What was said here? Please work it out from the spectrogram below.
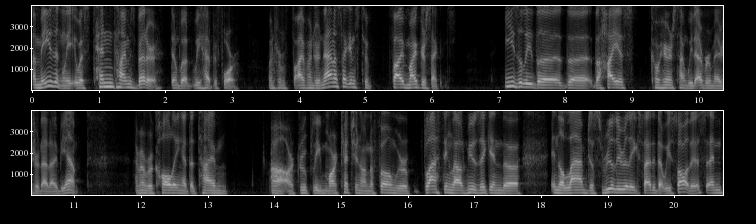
amazingly, it was 10 times better than what we had before. Went from 500 nanoseconds to 5 microseconds. Easily the, the, the highest coherence time we'd ever measured at IBM. I remember calling at the time uh, our group lead, Mark Ketchen, on the phone. We were blasting loud music in the, in the lab, just really, really excited that we saw this. And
